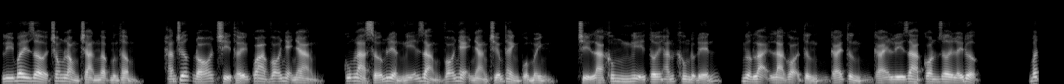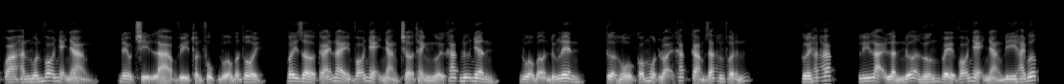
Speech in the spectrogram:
Lý bây giờ trong lòng tràn ngập mừng thầm, hắn trước đó chỉ thấy qua võ nhẹ nhàng, cũng là sớm liền nghĩ rằng võ nhẹ nhàng chiếm thành của mình, chỉ là không nghĩ tới hắn không được đến, ngược lại là gọi từng cái từng cái lý ra con rơi lấy được. Bất quá hắn muốn võ nhẹ nhàng, đều chỉ là vì thuần phục đùa bỡn thôi, bây giờ cái này võ nhẹ nhàng trở thành người khác nữ nhân, đùa bỡn đứng lên, tựa hồ có một loại khác cảm giác hưng phấn cười hắc hắc, lý lại lần nữa hướng về võ nhẹ nhàng đi hai bước,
